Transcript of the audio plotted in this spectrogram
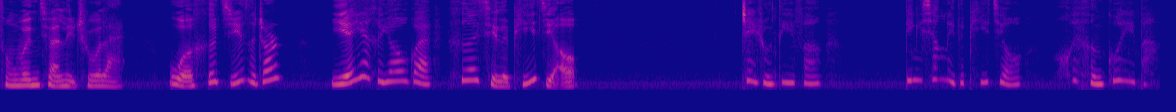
从温泉里出来，我喝橘子汁儿，爷爷和妖怪喝起了啤酒。这种地方。冰箱里的啤酒会很贵吧？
